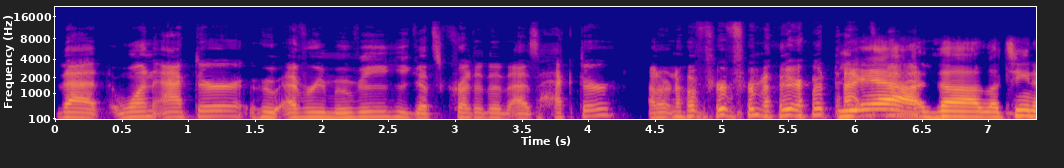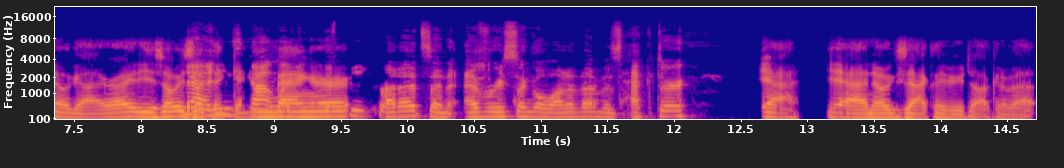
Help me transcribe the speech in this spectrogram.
that one actor who every movie he gets credited as Hector. I don't know if you're familiar with that. Yeah, guy. the Latino guy, right? He's always yeah, like the like gangbanger. 50 credits, and every single one of them is Hector. Yeah, yeah, I know exactly who you're talking about.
